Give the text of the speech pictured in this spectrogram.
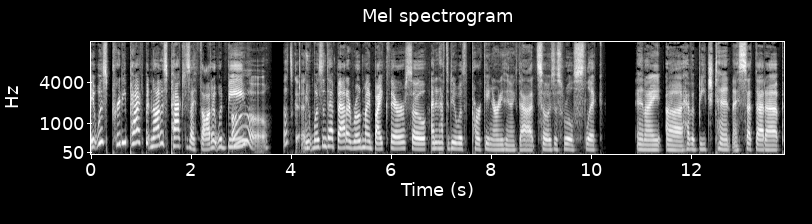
it was pretty packed but not as packed as i thought it would be Oh, that's good. it wasn't that bad. I rode my bike there, so I didn't have to deal with parking or anything like that. So it was just real slick. And I uh, have a beach tent, and I set that up,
